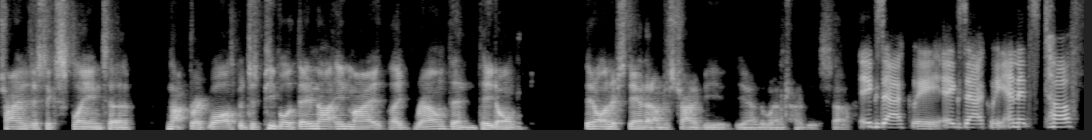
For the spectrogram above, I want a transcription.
trying to just explain to not brick walls, but just people if they're not in my like realm, then they don't they don't understand that I'm just trying to be, you know, the way I'm trying to be. So exactly, exactly. And it's tough.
